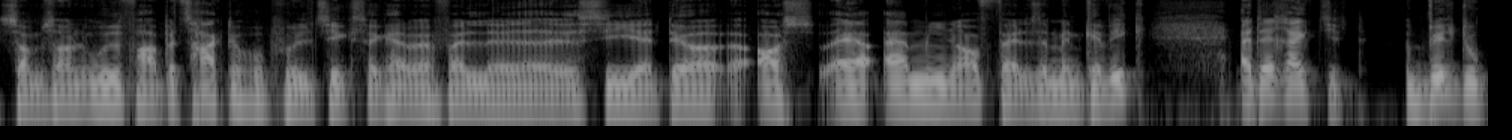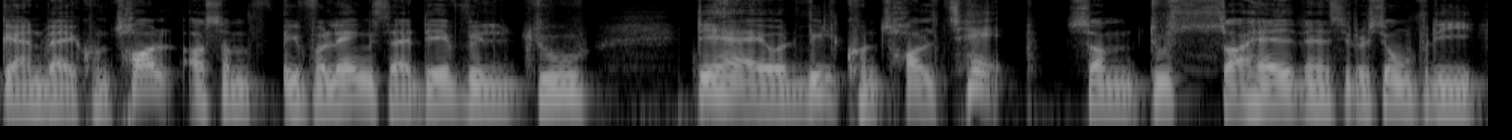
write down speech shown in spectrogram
som sådan udefra betragter på politik, så kan jeg i hvert fald øh, sige, at det også er, er min opfattelse. Men kan vi ikke, er det rigtigt? Vil du gerne være i kontrol, og som i forlængelse af det, vil du, det her er jo et vildt kontroltab, som du så havde i den her situation, fordi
